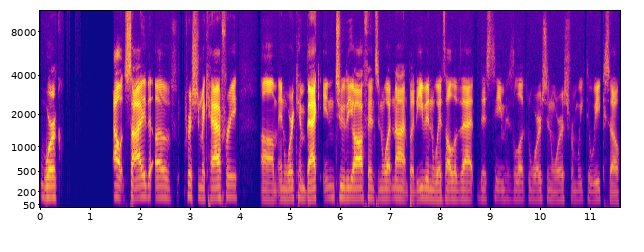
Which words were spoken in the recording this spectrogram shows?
work outside of Christian McCaffrey um, and work him back into the offense and whatnot. But even with all of that, this team has looked worse and worse from week to week. So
